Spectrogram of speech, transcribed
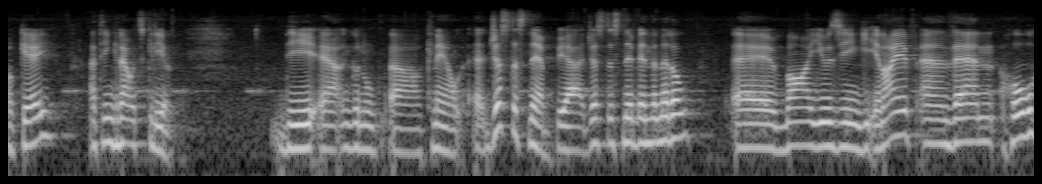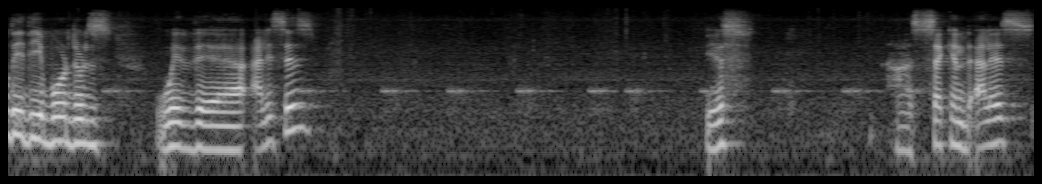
Okay, I think now it's clear. The uh, inguinal uh, canal, uh, just a snip, yeah, just a snip in the middle uh, by using a knife and then hold the borders with the Allises yes. Uh, second Allis.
